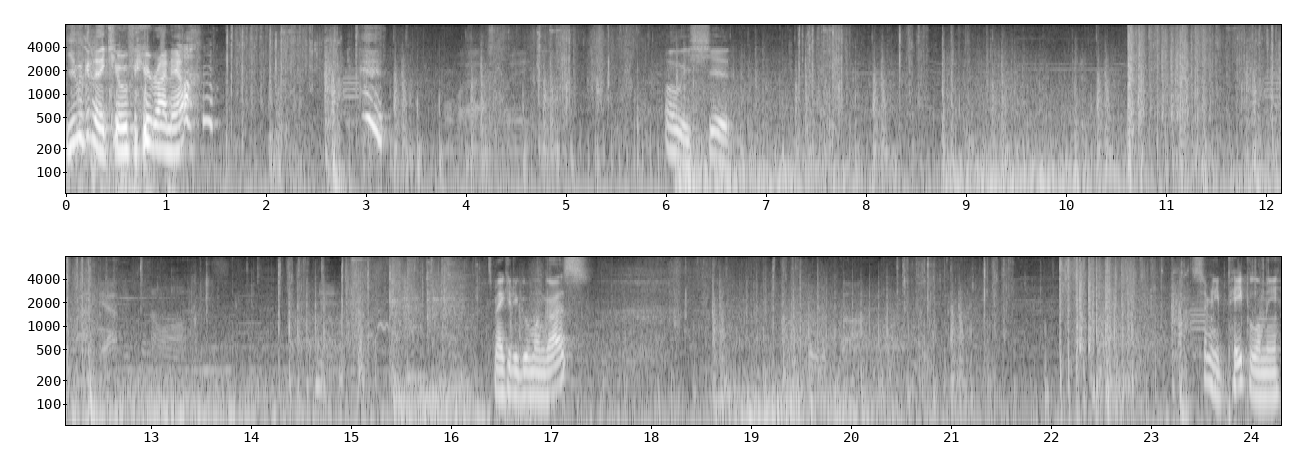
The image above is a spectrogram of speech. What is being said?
you looking at the kill feed right now? Holy shit. Let's make it a good one, guys. So many people on me.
